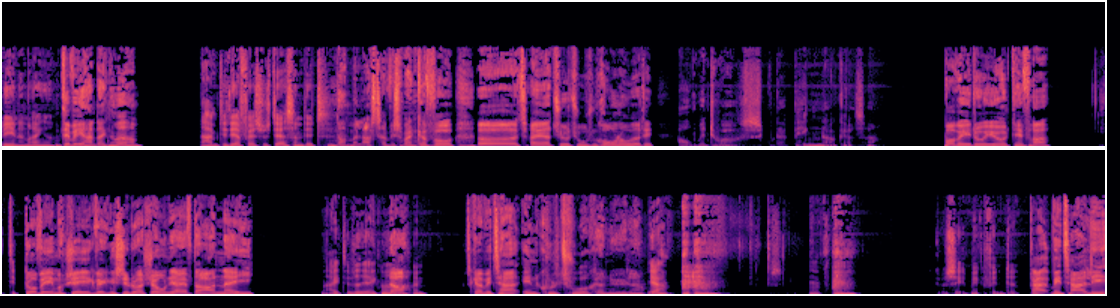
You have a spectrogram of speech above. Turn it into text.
Lige inden han ringede. Det ved han da ikke noget om. Nej, men det er derfor, jeg synes, det er sådan lidt... Nå, men altså, hvis man kan få øh, 23.000 kroner ud af det. Åh, oh, men du har jo sgu da penge nok, altså. Hvor ved du jo det fra? Det- Du ved måske ikke, hvilken situation jeg efterhånden er i. Nej, det ved jeg ikke noget Nå. om, men... Skal vi tage en kulturkanyle? Ja. Skal vi se, om jeg kan finde den. Ja, vi tager lige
